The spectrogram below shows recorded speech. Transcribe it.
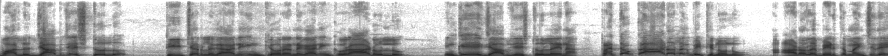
వాళ్ళు జాబ్ చేసేటోళ్ళు టీచర్లు కానీ ఇంకెవరైనా కానీ ఇంకెవరు ఆడోళ్ళు ఇంకా ఏ జాబ్ చేసేటోళ్ళైనా అయినా ప్రతి ఒక్క ఆడోళ్ళకి పెట్టినావు నువ్వు. ఆడోళ్ళకి పెడితే మంచిదే.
